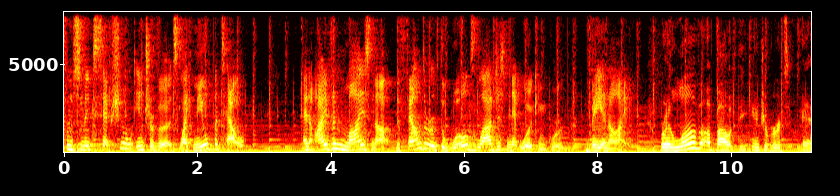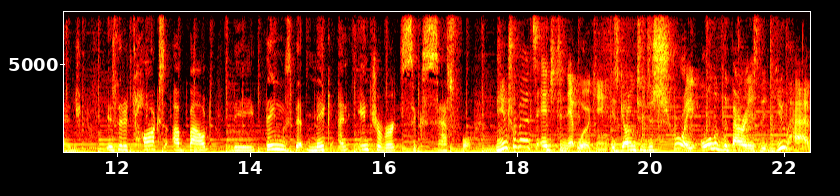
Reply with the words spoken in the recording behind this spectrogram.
from some exceptional introverts like Neil Patel and Ivan Misner, the founder of the world's largest networking group, BNI. What I love about the Introvert's Edge is that it talks about the things that make an introvert successful. The introvert's edge to networking is going to destroy all of the barriers that you have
